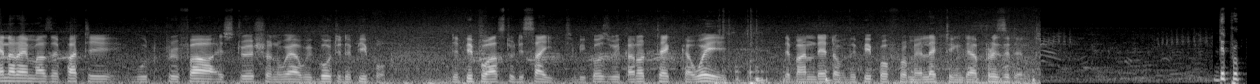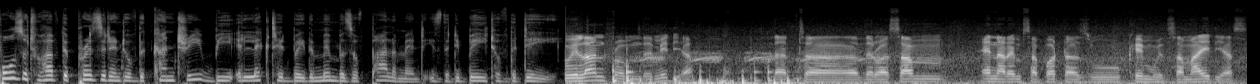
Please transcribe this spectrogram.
NRM as a party would prefer a situation where we go to the people. The people has to decide because we cannot take away the mandate of the people from electing their president. The proposal to have the president of the country be elected by the members of parliament is the debate of the day. We learned from the media that uh, there were some NRM supporters who came with some ideas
